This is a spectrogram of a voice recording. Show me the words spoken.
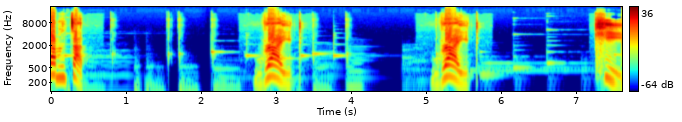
กำจัด right right key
